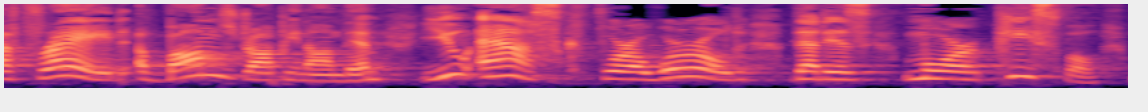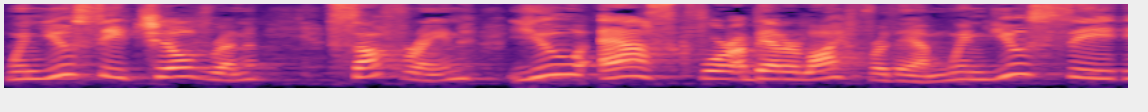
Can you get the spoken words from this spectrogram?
afraid of bombs dropping on them you ask for a world that is more peaceful when you see children suffering, you ask for a better life for them. When you see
